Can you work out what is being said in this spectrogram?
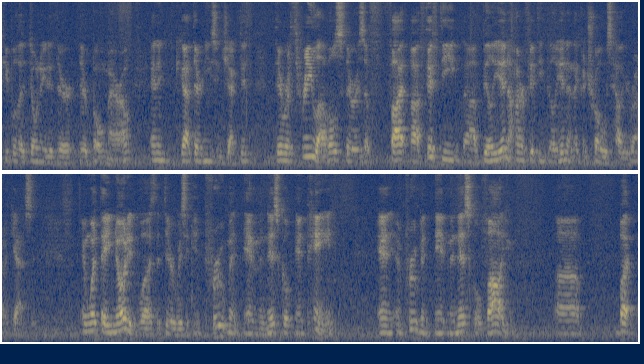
people that donated their, their bone marrow and got their knees injected. There were three levels. There was a fi- uh, 50 uh, billion, 150 billion, and the control was hyaluronic acid. And what they noted was that there was improvement in meniscal in pain and improvement in meniscal volume. Uh, but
